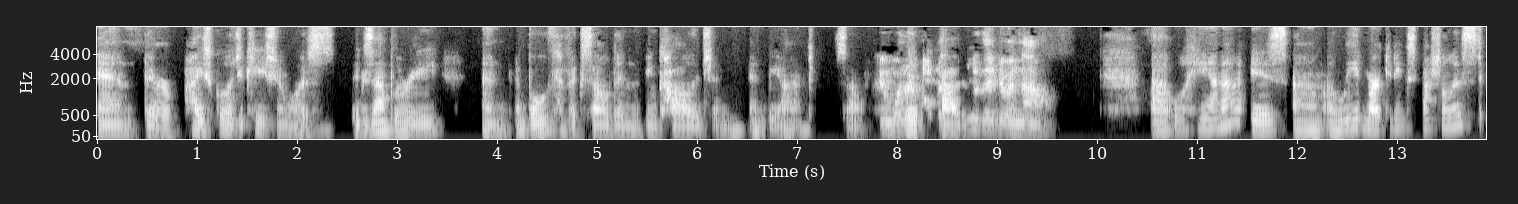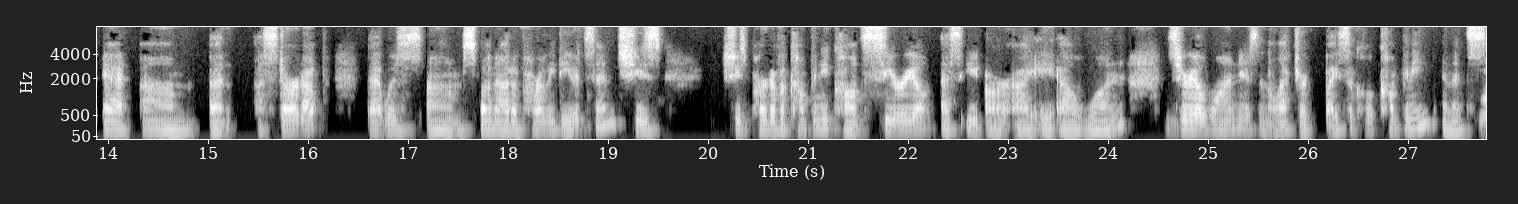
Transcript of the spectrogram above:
and their high school education was exemplary, and, and both have excelled in, in college and, and beyond. So, and what are, what are they doing now? Uh, well, Hannah is um, a lead marketing specialist at um, a, a, startup that was um, spun out of Harley Davidson. She's She's part of a company called Serial, S E R I A L One. Serial One is an electric bicycle company and it's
